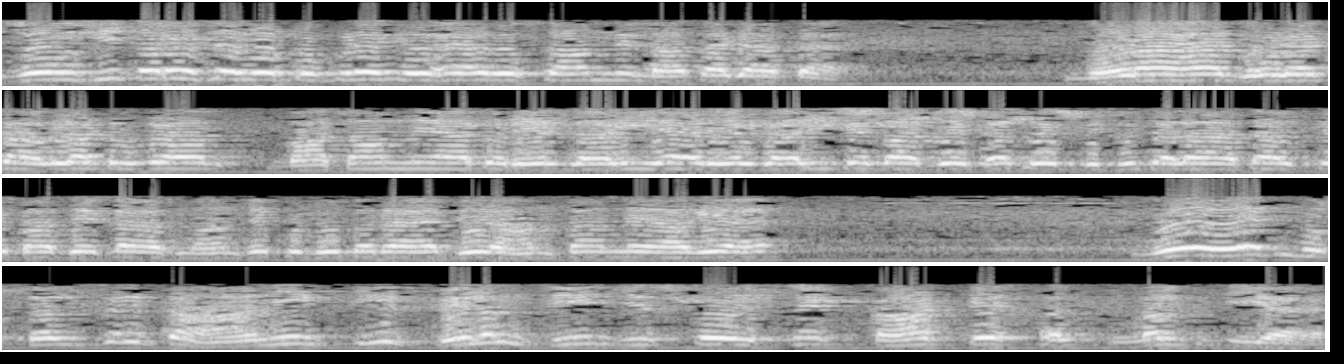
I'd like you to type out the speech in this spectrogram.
وہ اسی طرح سے وہ ٹکڑے جو ہے وہ سامنے لاتا جاتا ہے۔ گھوڑا ہے، گھوڑے کا اگلا ٹکڑا سامنے آیا تو ریل گاڑی ہے۔ ریل گاڑی کے بعد دیکھا تو کچھ چلا آتا ہے، اس کے بعد دیکھا آسمان سے کچھ اتر رہا ہے، پھر ہم سامنے آ گیا ہے۔ وہ ایک مسلسل کہانی کی فلم تھی جس کو اس نے کاٹ کے ملک کیا ہے۔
